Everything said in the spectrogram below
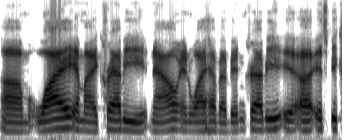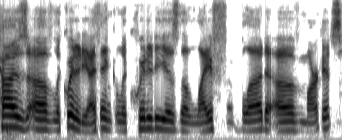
Um, why am I crabby now and why have I been crabby? Uh, it's because of liquidity. I think liquidity is the lifeblood of markets.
